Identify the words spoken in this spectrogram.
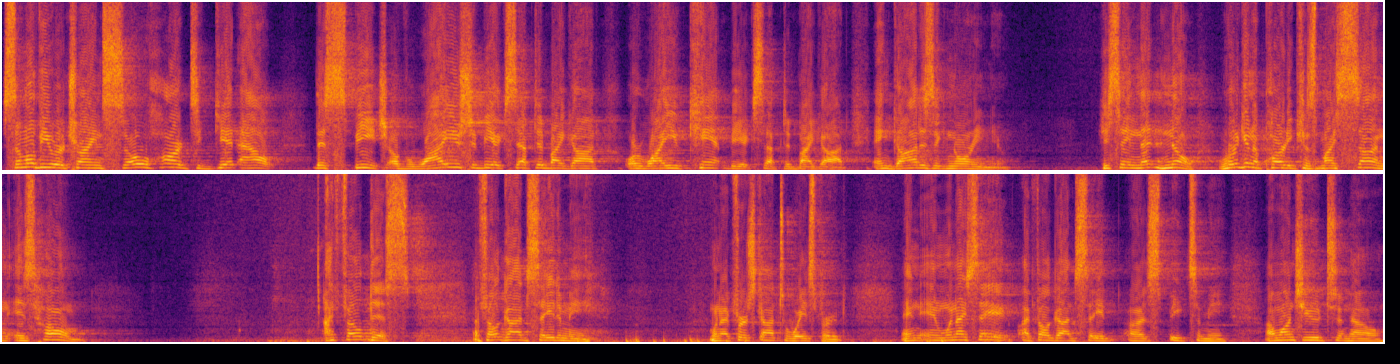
Some of you are trying so hard to get out this speech of why you should be accepted by God or why you can't be accepted by God. And God is ignoring you. He's saying that, no, we're going to party because my son is home. I felt this. I felt God say to me when I first got to Waitsburg. And, and when I say I felt God say, uh, speak to me, I want you to know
